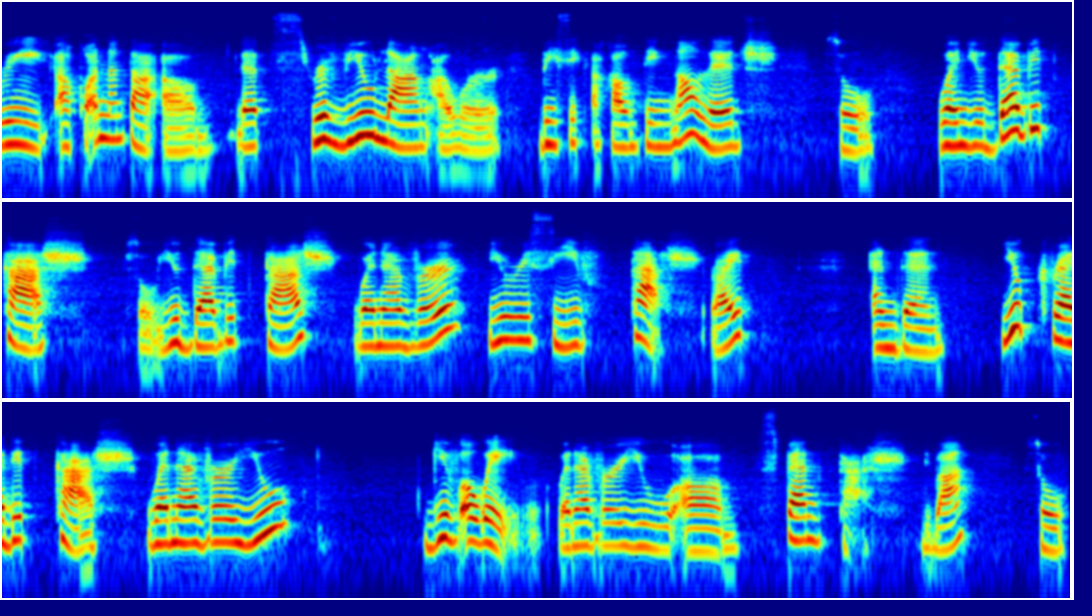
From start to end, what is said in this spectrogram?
re, uh, ta, um, let's review lang our basic accounting knowledge. So, when you debit cash, so you debit cash whenever you receive cash, right? And then you credit cash whenever you give away whenever you um, spend cash, di ba? So,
